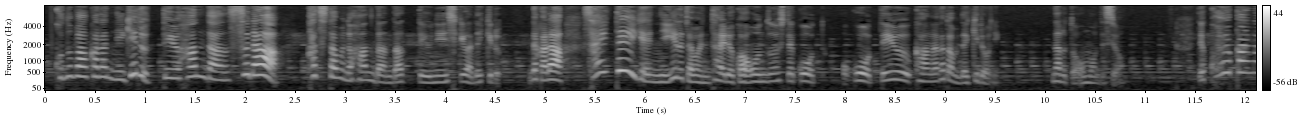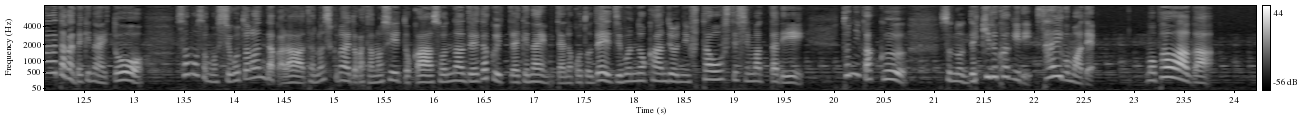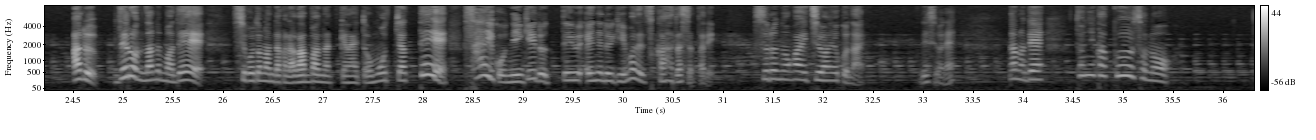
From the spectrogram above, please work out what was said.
この場から逃げるっていう判断すら勝つための判断だっていう認識ができる。だから最低限逃げるために体力は温存していこうこうっていう考え方もできるようになると思うんですよ。でこういう考え方ができないとそもそも仕事なんだから楽しくないとか楽しいとかそんな贅沢言っちゃいけないみたいなことで自分の感情に蓋をしてしまったりとにかくそのできる限り最後までもうパワーがあるゼロになるまで仕事なんだから頑張んなきゃいけないと思っちゃって最後逃げるっていうエネルギーまで使い果たしちゃったりするのが一番良くないですよね。なのでとにかくその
